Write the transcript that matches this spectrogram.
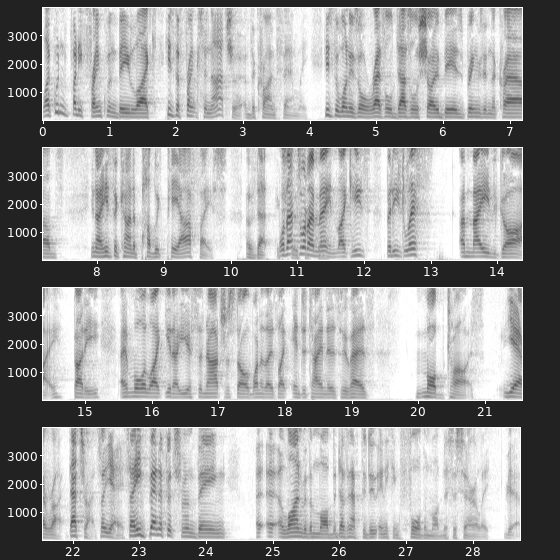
Like, wouldn't Buddy Franklin be like, he's the Frank Sinatra of the crime family? He's the one who's all razzle dazzle showbiz, brings in the crowds. You know, he's the kind of public PR face of that. Well, that's what I mean. Like he's, but he's less a made guy, buddy, and more like you know your Sinatra style, one of those like entertainers who has mob ties. Yeah, right. That's right. So, yeah. So he benefits from being uh, uh, aligned with the mob, but doesn't have to do anything for the mob necessarily. Yeah.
